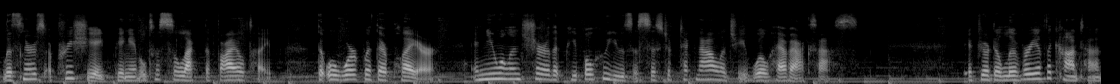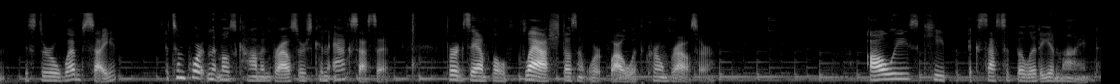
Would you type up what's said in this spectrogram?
Listeners appreciate being able to select the file type that will work with their player, and you will ensure that people who use assistive technology will have access. If your delivery of the content is through a website, it's important that most common browsers can access it. For example, Flash doesn't work well with Chrome browser. Always keep accessibility in mind.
